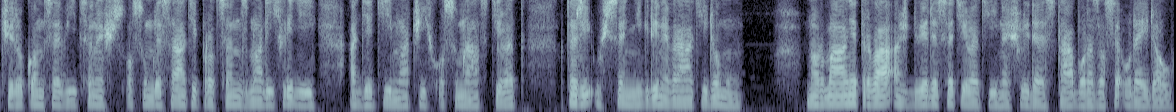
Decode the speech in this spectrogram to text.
či dokonce více než z 80 z mladých lidí a dětí mladších 18 let, kteří už se nikdy nevrátí domů. Normálně trvá až dvě desetiletí, než lidé z tábora zase odejdou.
